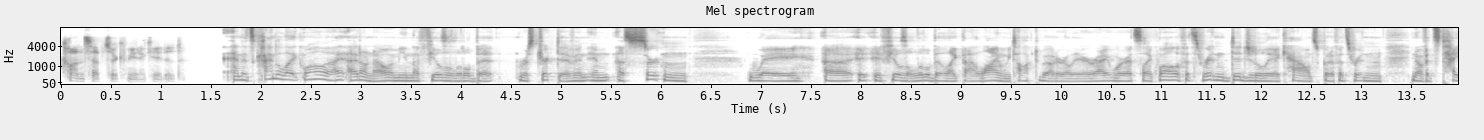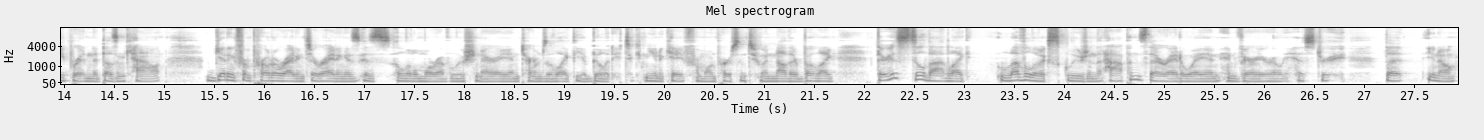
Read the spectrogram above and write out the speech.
concepts are communicated and it's kind of like, well, I, I, don't know. I mean, that feels a little bit restrictive, and in a certain way, uh, it, it, feels a little bit like that line we talked about earlier, right? Where it's like, well, if it's written digitally, it counts, but if it's written, you know, if it's typewritten, it doesn't count. Getting from proto writing to writing is is a little more revolutionary in terms of like the ability to communicate from one person to another, but like there is still that like level of exclusion that happens there right away in, in very early history that you know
